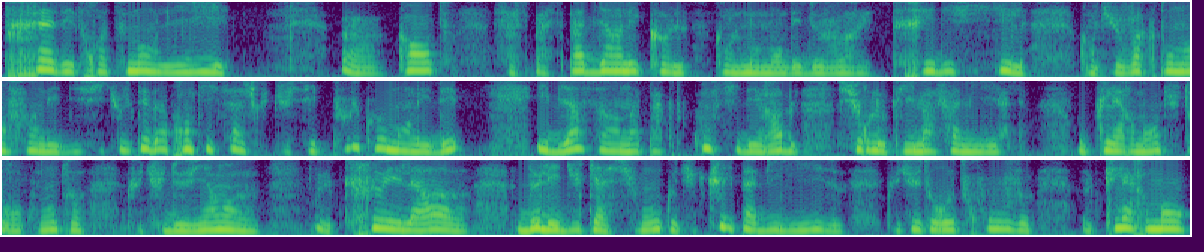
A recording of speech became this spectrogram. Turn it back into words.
très étroitement liées. Euh, quand ça se passe pas bien à l'école, quand le moment des devoirs est très difficile, quand tu vois que ton enfant a des difficultés d'apprentissage, que tu sais plus comment l'aider, eh bien ça a un impact considérable sur le climat familial où clairement tu te rends compte que tu deviens euh, cruella de l'éducation, que tu culpabilises, que tu te retrouves clairement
